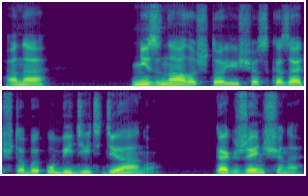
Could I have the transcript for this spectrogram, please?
Она не знала, что еще сказать, чтобы убедить Диану. Как женщина,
